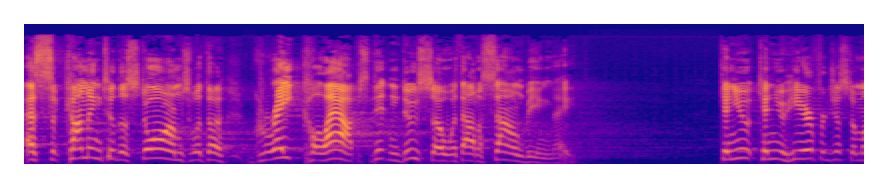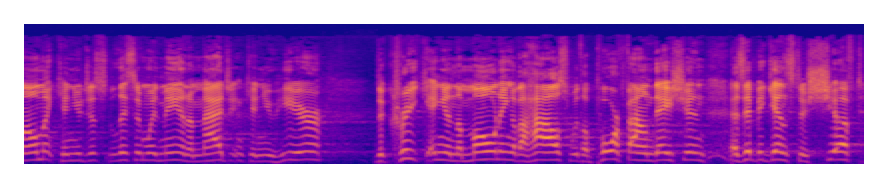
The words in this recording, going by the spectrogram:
as succumbing to the storms with a great collapse, didn't do so without a sound being made. Can you, can you hear for just a moment? Can you just listen with me and imagine? Can you hear the creaking and the moaning of a house with a poor foundation as it begins to shift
